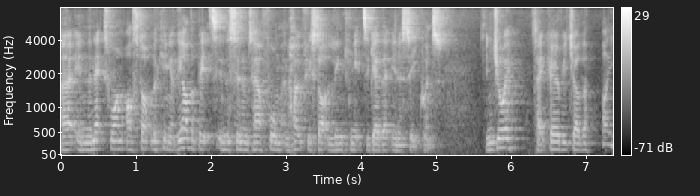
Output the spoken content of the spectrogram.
Uh, in the next one, I'll start looking at the other bits in the Siu Nim Tao form and hopefully start linking it together in a sequence. Enjoy, take care of each other, bye.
